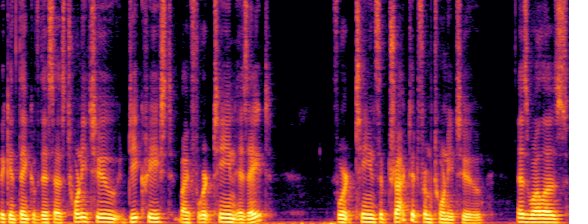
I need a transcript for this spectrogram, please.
We can think of this as 22 decreased by 14 is 8, 14 subtracted from 22, as well as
